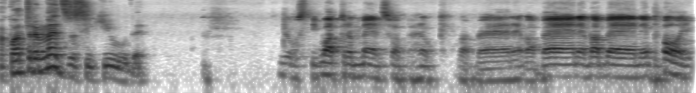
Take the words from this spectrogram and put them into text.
A quattro e mezzo si chiude io questi quattro e mezzo, va okay, va bene, va bene, va bene. Poi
